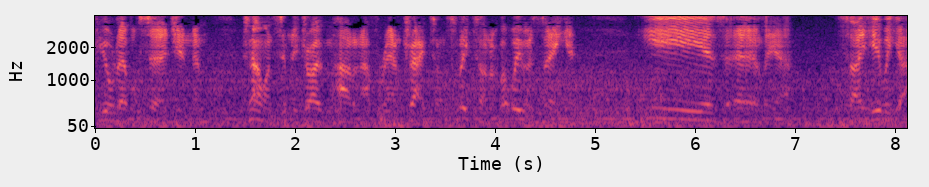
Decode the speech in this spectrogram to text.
fuel level surge in them. No one simply drove them hard enough around tracks on slicks on them, but we were seeing it years earlier. So here we go.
